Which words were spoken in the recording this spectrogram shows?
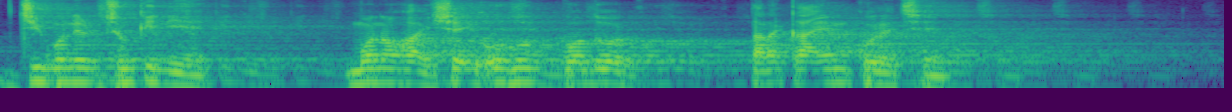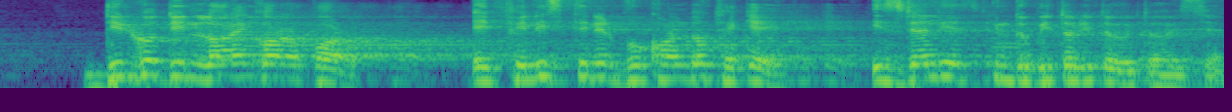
জীবনের ঝুঁকি নিয়ে মনে হয় সেই অহুদ বদর তারা কায়েম করেছে। দীর্ঘদিন লড়াই করার পর এই ফিলিস্তিনের ভূখণ্ড থেকে ইসরায়েলি কিন্তু বিতরিত হতে হয়েছে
